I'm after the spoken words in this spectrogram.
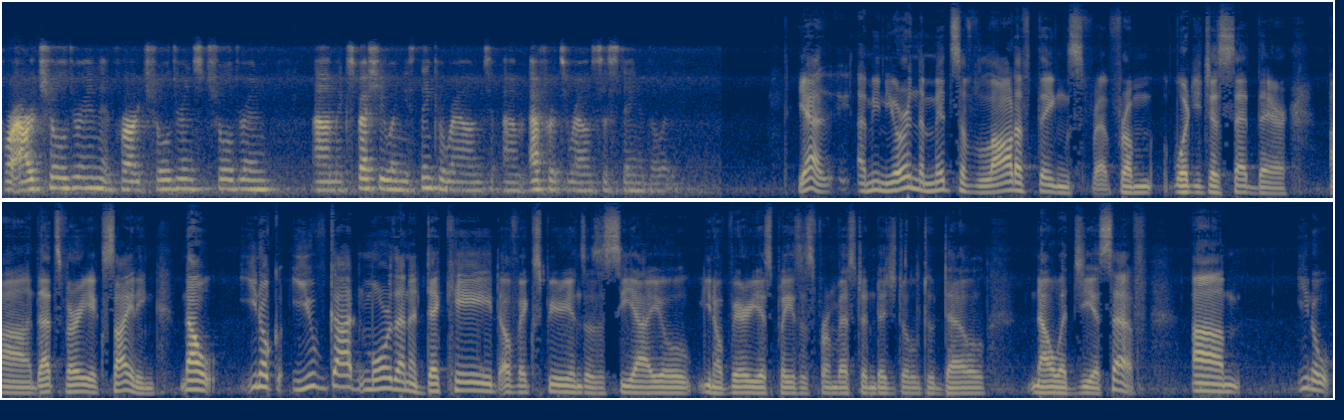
for our children and for our children's children, um, especially when you think around um, efforts around sustainability. Yeah, I mean, you're in the midst of a lot of things from what you just said there. Uh, that's very exciting. Now, you know, you've got more than a decade of experience as a CIO, you know, various places from Western Digital to Dell, now at GSF. Um, you know,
